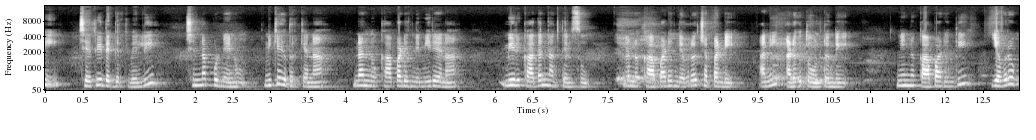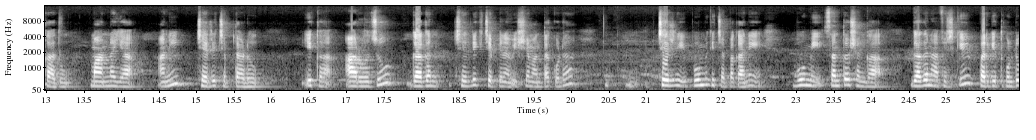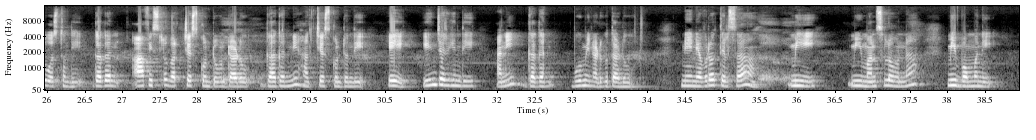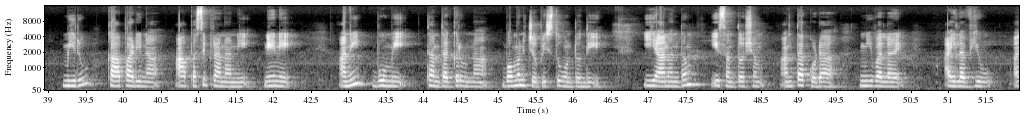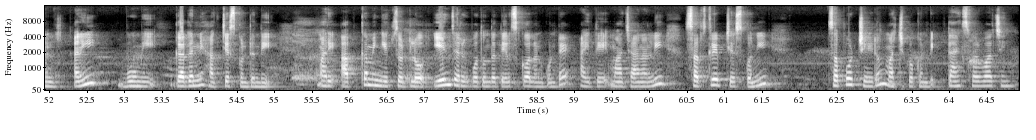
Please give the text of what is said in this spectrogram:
ఏమి చెర్రీ దగ్గరికి వెళ్ళి చిన్నప్పుడు నేను నీకే దొరికానా? నన్ను కాపాడింది మీరేనా? మీరు కాదని నాకు తెలుసు. నన్ను కాపాడింది ఎవరో చెప్పండి అని అడుగుతూ ఉంటుంది. నిన్ను కాపాడింది ఎవరూ కాదు మా అన్నయ్య అని చెర్రీ చెప్తాడు. ఇక ఆ రోజు గగన్ చెర్రీకి చెప్పిన విషయం అంతా కూడా చెర్రీ భూమికి చెప్పగానే భూమి సంతోషంగా గగన్ ఆఫీస్కి పరిగెత్తుకుంటూ వస్తుంది. గగన్ ఆఫీస్లో వర్క్ చేసుకుంటూ ఉంటాడు. గగన్ని హక్ చేసుకుంటుంది. ఏ ఏం జరిగింది? అని గగన్ భూమిని అడుగుతాడు. నేనెవరో తెలుసా? మీ మీ మనసులో ఉన్న మీ బొమ్మని. మీరు కాపాడిన ఆ పసి ప్రాణాన్ని నేనే అని భూమి తన దగ్గర ఉన్న బొమ్మని చూపిస్తూ ఉంటుంది. ఈ ఆనందం ఈ సంతోషం అంతా కూడా నీ వల్ల ఐ లవ్ యూ అని అని భూమి గగన్ని హక్ చేసుకుంటుంది. మరి అప్కమింగ్ ఎపిసోడ్లో ఏం జరగబోతుందో తెలుసుకోవాలనుకుంటే అయితే మా ఛానల్ని సబ్స్క్రైబ్ చేసుకొని సపోర్ట్ చేయడం మర్చిపోకండి. Thanks for watching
